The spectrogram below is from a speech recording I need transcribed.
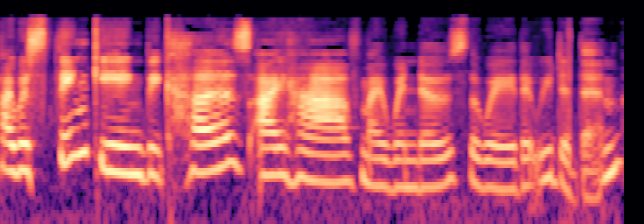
I was thinking because I have my windows the way that we did them,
